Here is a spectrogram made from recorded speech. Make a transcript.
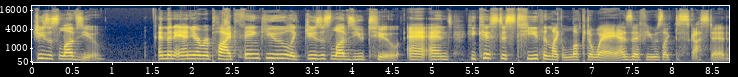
Jesus loves you." And then Anya replied, Thank you. Like, Jesus loves you too. And, and, he kissed his teeth and like looked away as if he was like disgusted.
